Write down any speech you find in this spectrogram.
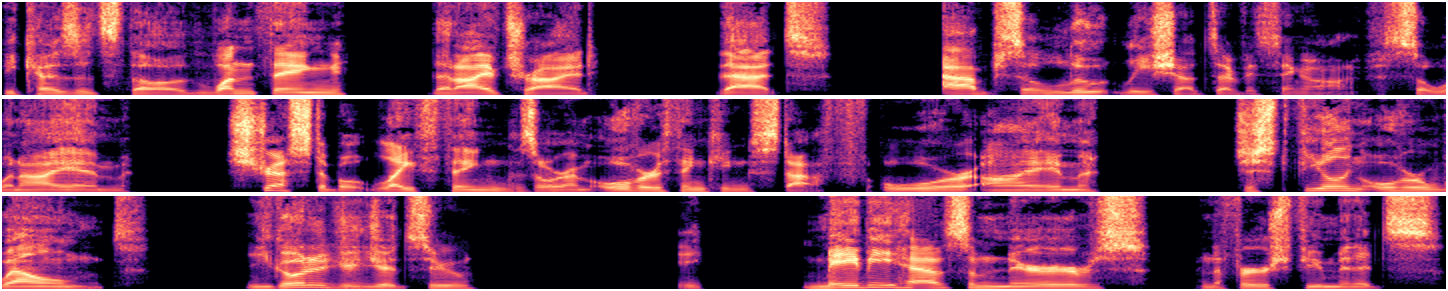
because it's the one thing that I've tried that absolutely shuts everything off. So when I am stressed about life things or I'm overthinking stuff or I'm just feeling overwhelmed, you go to mm-hmm. jujitsu, maybe have some nerves in the first few minutes.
